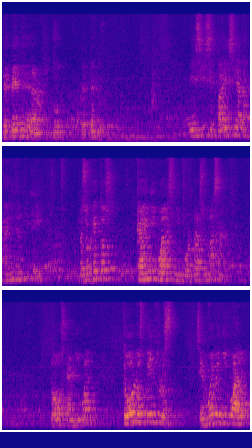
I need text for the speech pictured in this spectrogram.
depende de la longitud del péndulo. Es decir, se parece a la caída libre. Los objetos caen igual sin importar su masa. Todos caen igual. Todos los péndulos se mueven igual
